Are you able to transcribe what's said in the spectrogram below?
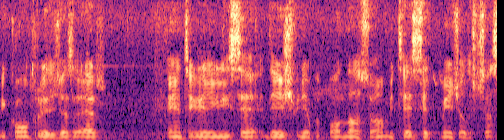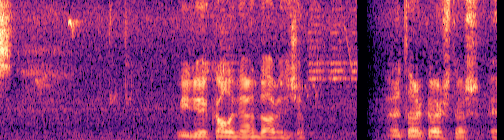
bir kontrol edeceğiz. Eğer entegre ile ilgili ise değişimini yapıp ondan sonra bir test etmeye çalışacağız. Videoya kalmayan devam edeceğim. Evet arkadaşlar, e,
